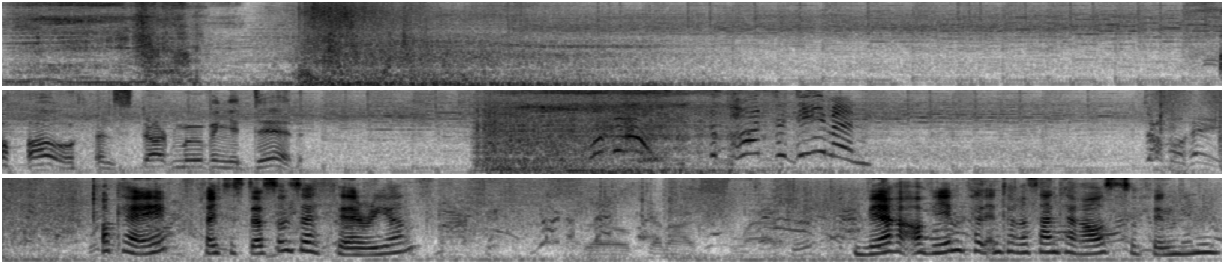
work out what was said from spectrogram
Huh? Oh, and start moving it did. Look out! The pot's a demon! Okay, vielleicht ist das unser Therion. Wäre auf jeden Fall interessant herauszufinden.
